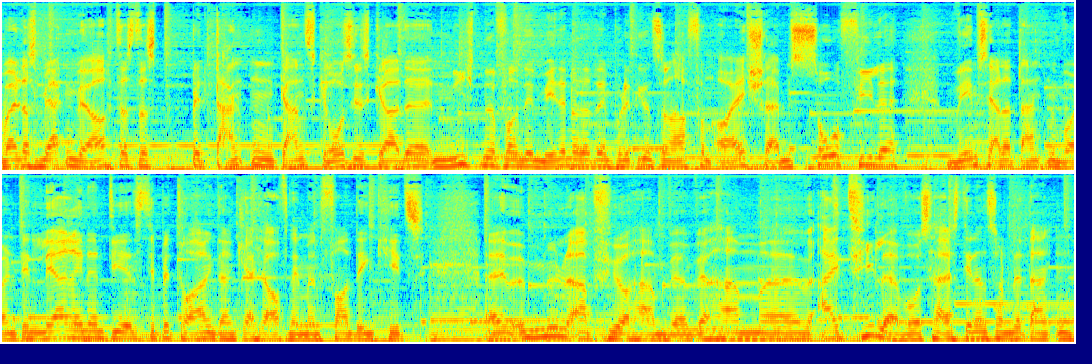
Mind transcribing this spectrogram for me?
Weil das merken wir auch, dass das Bedanken ganz groß ist, gerade nicht nur von den Medien oder den Politikern, sondern auch von euch. Schreiben so viele, wem sie alle danken wollen. Den Lehrerinnen, die jetzt die Betreuung dann gleich aufnehmen von den Kids. Äh, Müllabfuhr haben wir. Wir haben äh, ITler, wo es heißt, denen sollen wir danken.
